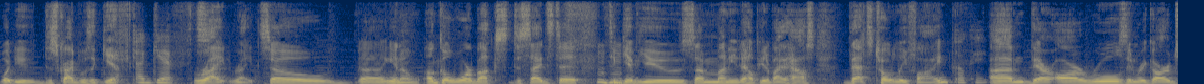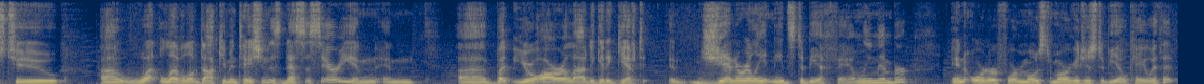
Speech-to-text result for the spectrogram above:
what you described was a gift. A gift. Right, right. So, uh, you know, Uncle Warbucks decides to to give you some money to help you to buy the house. That's totally fine. Okay. Um, there are rules in regards to uh, what level of documentation is necessary, and and uh, but you are allowed to get a gift. Generally, it needs to be a family member in order for most mortgages to be okay with it.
